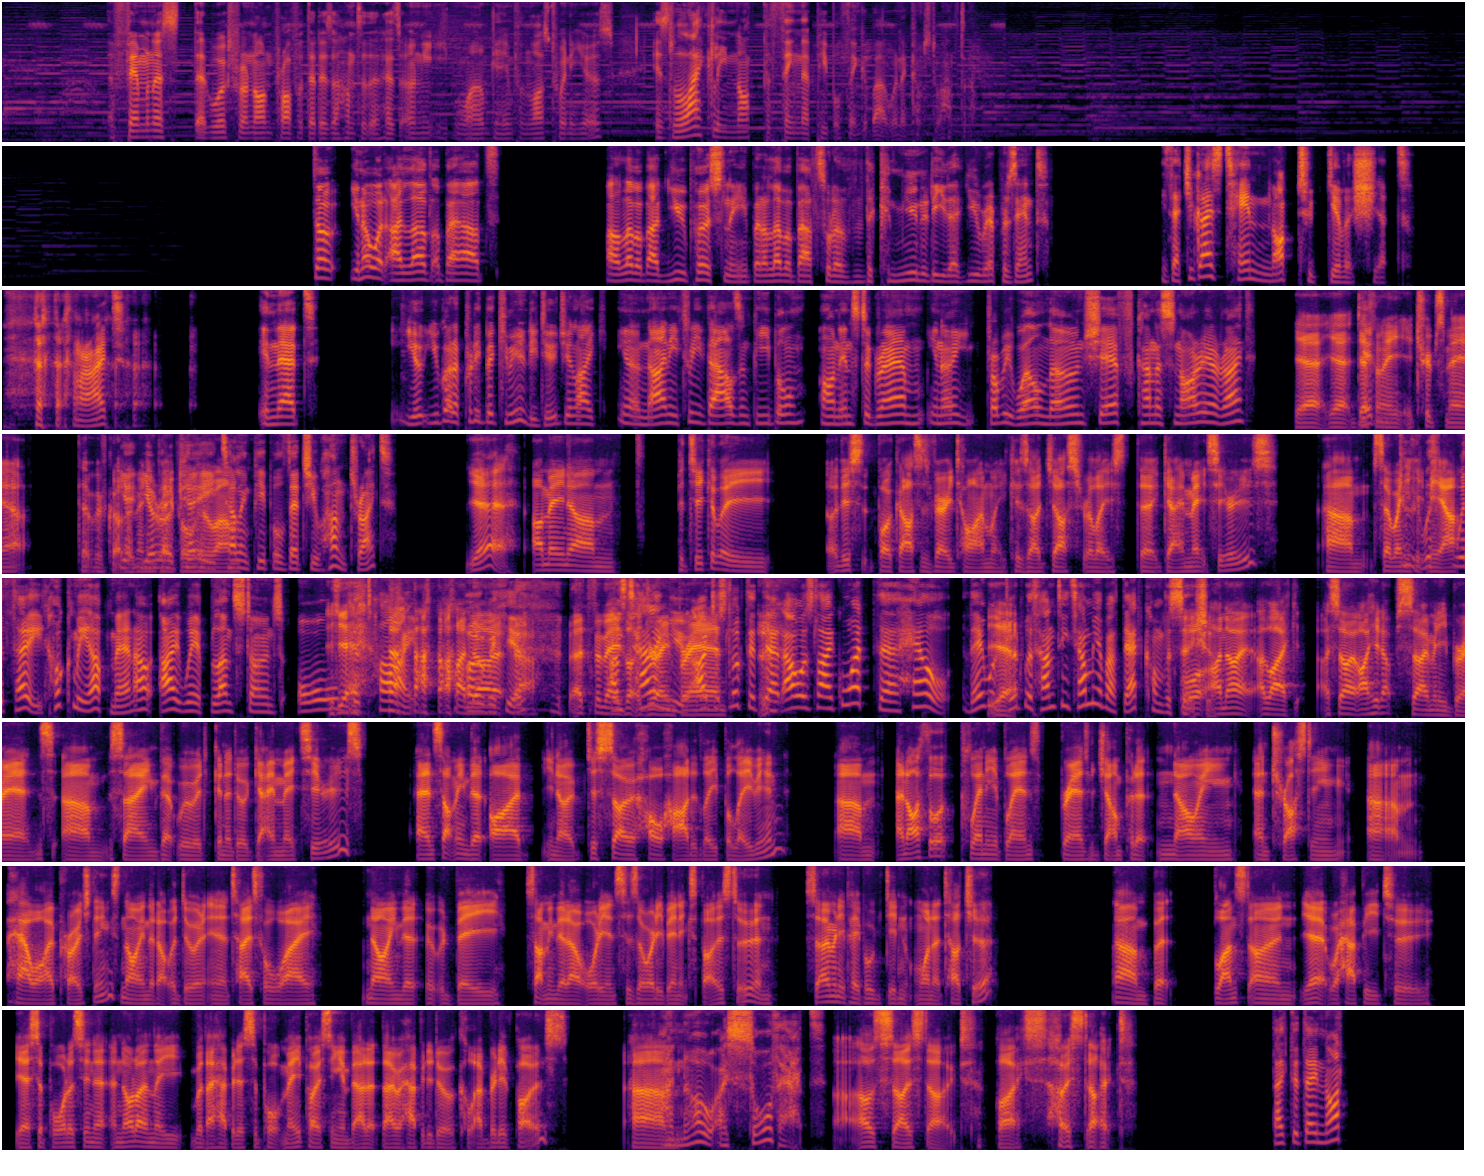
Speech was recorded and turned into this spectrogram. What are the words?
a feminist that works for a non-profit that is a hunter that has only eaten wild game for the last 20 years is likely not the thing that people think about when it comes to a hunter. So, you know what I love about I love about you personally, but I love about sort of the community that you represent is that you guys tend not to give a shit. All right? In that you you got a pretty big community, dude. You're like, you know, 93,000 people on Instagram, you know, probably well known chef kind of scenario, right? Yeah, yeah, definitely. It trips me out that we've got You- that many You're people okay who um, telling people that you hunt, right? Yeah, I mean, um, particularly uh, this podcast is very timely because I just released the Game Meat series. Um, so when you Dude, hit with, me up, with hey, hook me up, man. I, I wear Blundstones all yeah, the time over here. That for me I'm is like a telling dream you, brand. I just looked at that. I was like, "What the hell? They were Yeah. good with hunting." Tell me about that conversation. Well, I know, I like, so I hit up so many brands um, saying that we were going to do a game meat series and something that I, you know, just so wholeheartedly believe in. Um, and I thought plenty of brands, brands would jump at it knowing and trusting um, how I approach things, knowing that I would do it in a tasteful way, knowing that it would be something that our audience has already been exposed to. And so many people didn't want to touch it. Um, but Blundstone, yeah, were happy to yeah support us in it, and not only were they happy to support me posting about it, they were happy to do a collaborative post. Um, I know. I saw that. I was so stoked, like so stoked. Like, did they not?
